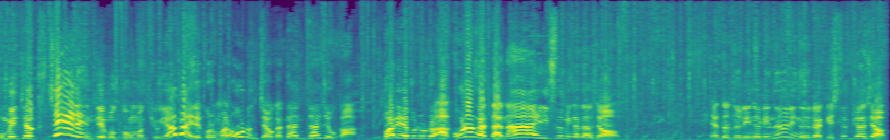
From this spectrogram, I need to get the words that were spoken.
もうめちゃくちゃやねんって僕ほんま今日やばいでこれまだおるんちゃうか。大丈夫か？バリアブルル。あおらんかった。ナイス味方でしょちゃんと塗り塗り塗り塗りだけしときましょ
